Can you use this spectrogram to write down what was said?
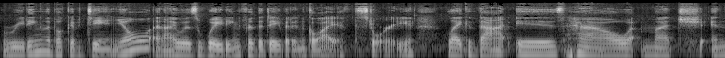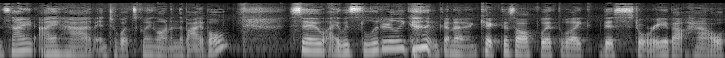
reading the book of Daniel and I was waiting for the David and Goliath story. Like, that is how much insight I have into what's going on in the Bible. So, I was literally gonna kick this off with like this story about how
